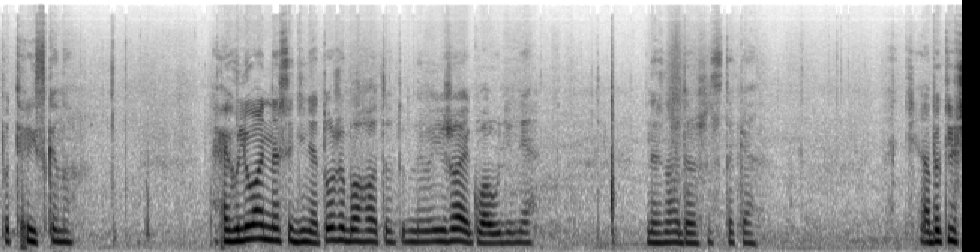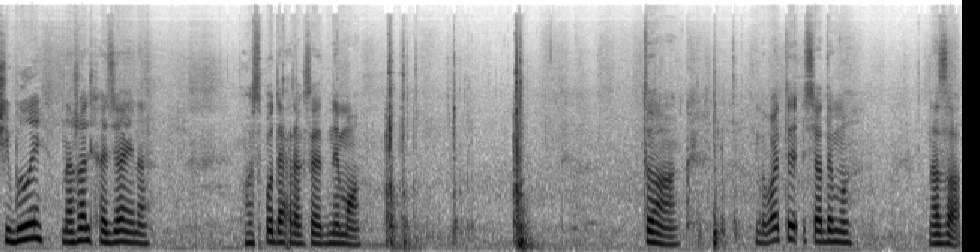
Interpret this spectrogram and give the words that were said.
потріскано. Регулювань сидіння теж багато, тут не виїжджає як в Ауді, ні. Не знаю навіть, що це таке. Аби ключі були, на жаль, хазяїна. Господар, так сказати, нема. Так. Давайте сядемо назад.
